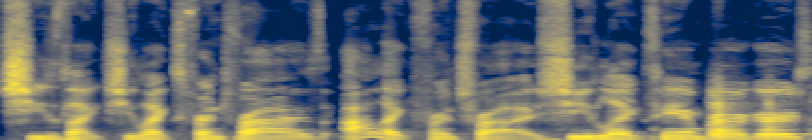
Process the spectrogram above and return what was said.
she's like, she likes french fries. I like french fries. She likes hamburgers.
